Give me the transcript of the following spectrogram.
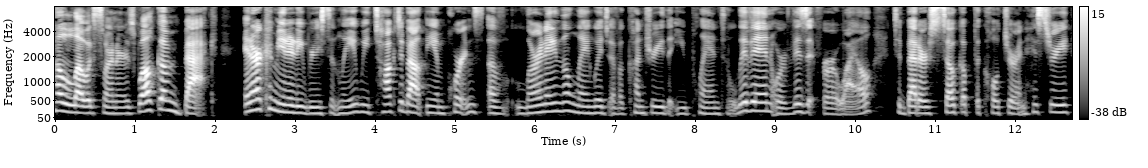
Hello, Explearners. Welcome back. In our community recently, we talked about the importance of learning the language of a country that you plan to live in or visit for a while to better soak up the culture and history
